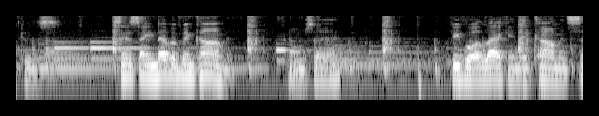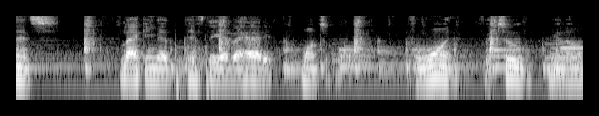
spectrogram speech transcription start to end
because sense ain't never been common. You know what I'm saying? People are lacking in common sense, lacking that if they ever had it once. For one, for two, you know,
